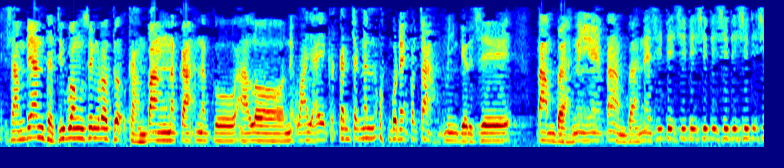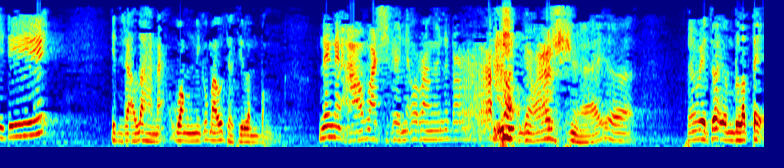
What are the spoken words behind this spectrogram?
Nek sampean dadi wong sing rodok gampang nekak neko alo nek wayahe kekencengan wong nek pecah. Minggir sik tambah nih tambah nih sithik sithik sithik sithik sithik sithik. Insyaallah anak wong niku mau dadi lempeng. Nek nek awas kene orang ini remuk guys. Ayo yang wedok yang meletik.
